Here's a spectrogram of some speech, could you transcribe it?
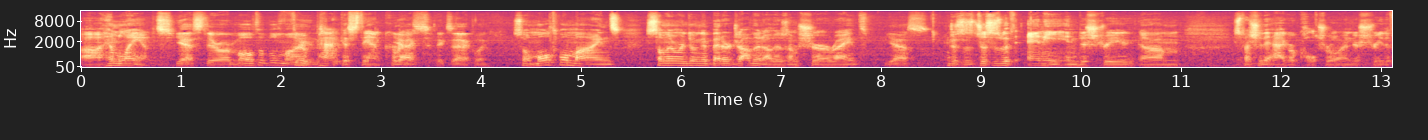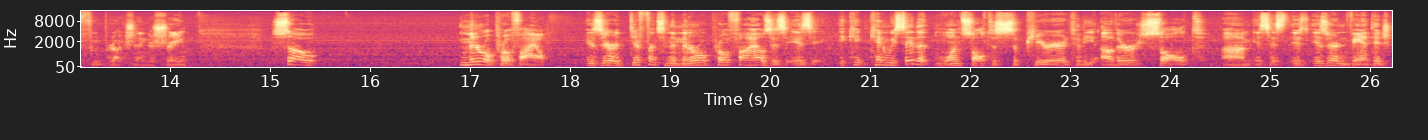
uh, Himalayas. Yes, there are multiple mines. Through Pakistan, correct? Yes, exactly. So multiple mines. Some of them are doing a better job than others, I'm sure, right? Yes. Just as just as with any industry, um, especially the agricultural industry, the food production industry. So, mineral profile. Is there a difference in the mineral profiles? Is is it, can, can we say that one salt is superior to the other salt? Um, is, this, is is there an advantage?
